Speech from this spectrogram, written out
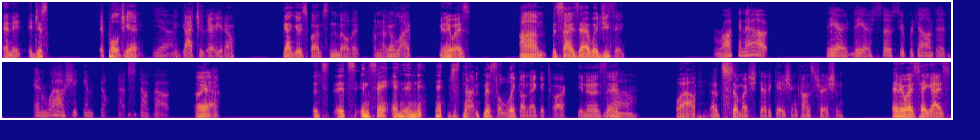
and it it just it pulled you in. yeah. It got you there, you know. Got goosebumps in the middle of it. I'm not gonna lie. Anyways, um, besides that, what'd you think? Rocking out. They are they are so super talented. And wow, she can belt that stuff out. Oh yeah, it's it's insane, and then just not miss a lick on that guitar. You know what I'm saying? No. Wow, that's so much dedication, concentration. Anyways, hey guys,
